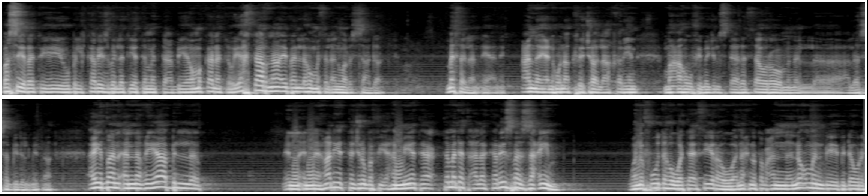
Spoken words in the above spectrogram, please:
ببصيرته وبالكاريزما التي يتمتع بها ومكانته يختار نائبا له مثل انور السادات؟ مثلا يعني عندنا يعني هناك رجال آخرين معه في مجلس قياده الثورة ومن ال- على سبيل المثال. أيضا أن غياب إن إن هذه التجربة في أهميتها اعتمدت على كاريزما الزعيم ونفوذه وتأثيره. ونحن طبعا نؤمن بدور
